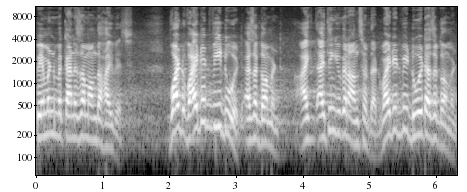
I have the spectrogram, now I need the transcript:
payment mechanism on the highways. What, why did we do it as a government? I, I think you can answer that. Why did we do it as a government?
